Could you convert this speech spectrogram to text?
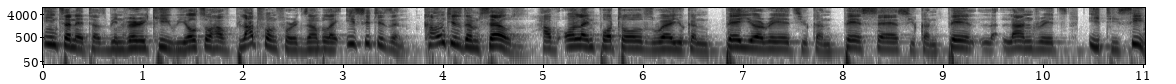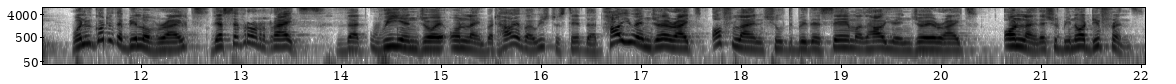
internet has been very key. We also have platforms, for example, like eCitizen. Counties themselves have online portals where you can pay your rates, you can pay cess, you can pay land rates, etc. When we go to the Bill of Rights, there are several rights that we enjoy online. But however, I wish to state that how you enjoy rights offline should be the same as how you enjoy rights online. There should be no difference.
